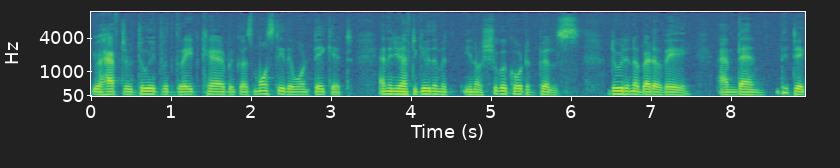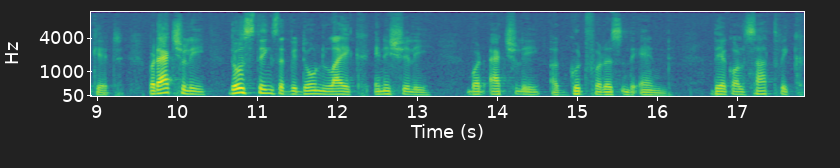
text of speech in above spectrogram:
you have to do it with great care because mostly they won't take it. And then you have to give them you know sugar coated pills do it in a better way and then they take it. But actually those things that we don't like initially but actually are good for us in the end they are called sattvic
